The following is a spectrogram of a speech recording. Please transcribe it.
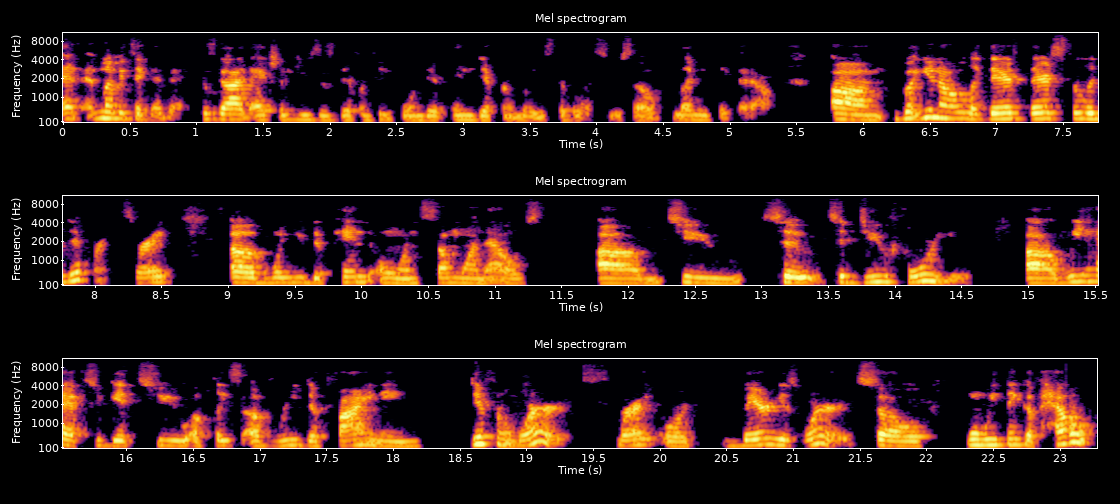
and, and let me take that back because God actually uses different people in, di- in different ways to bless you. So let me take that out. Um, but you know, like there's there's still a difference, right? Of when you depend on someone else um, to to to do for you uh, we have to get to a place of redefining different words, right? Or various words. So when we think of help,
